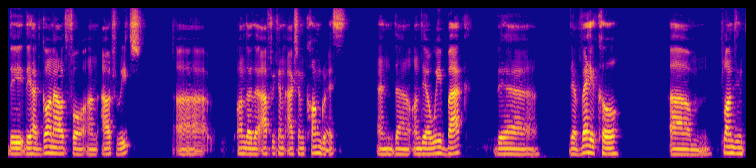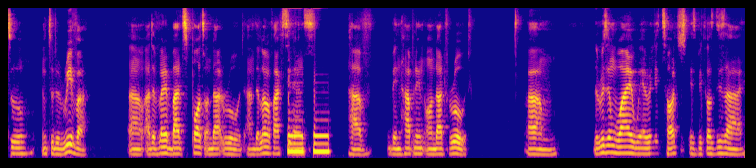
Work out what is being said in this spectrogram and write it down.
they they had gone out for an outreach uh, under the African Action Congress, and uh, on their way back, their their vehicle um, plunged into into the river uh, at a very bad spot on that road, and a lot of accidents have been happening on that road. Um, the reason why we're really touched is because these are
